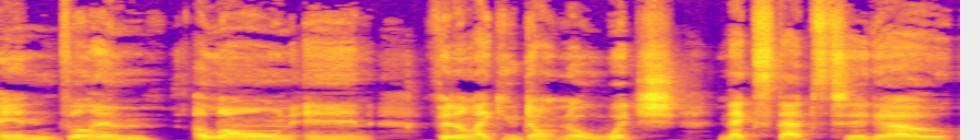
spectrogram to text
and feeling alone and feeling like you don't know which next steps to go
